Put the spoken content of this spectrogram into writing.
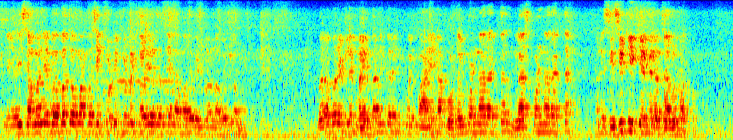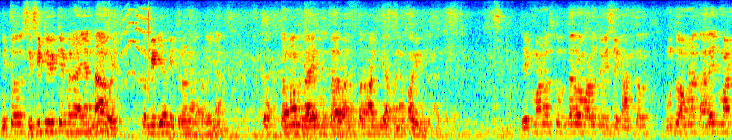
એટલે એવી સામાન્ય બાબતોમાં પછી ખોટી ખોટી ફરિયાદો થઈને અમારે વેઠવાનો આવે એટલા માટે. બરાબર, એટલે મહેરબાની કરીને કોઈ પાણીના બોટલ પણ ના રાખતા, ગ્લાસ પણ ના રાખતા અને સીસીટીવી કેમેરા ચાલુ રાખો. નહીં તો સીસીટીવી કેમેરા અહીંયા ના હોય તો મીડિયા મિત્રોને આપણે અહીંયા તમામ લાઈવ ઉતારવાનું પરવાનગી આપણે અપાવી દઈએ. એક માણસ તો ઉતારવા વાળો જોઈશે કામ તો હું તો હમણાં કાલે જ માન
